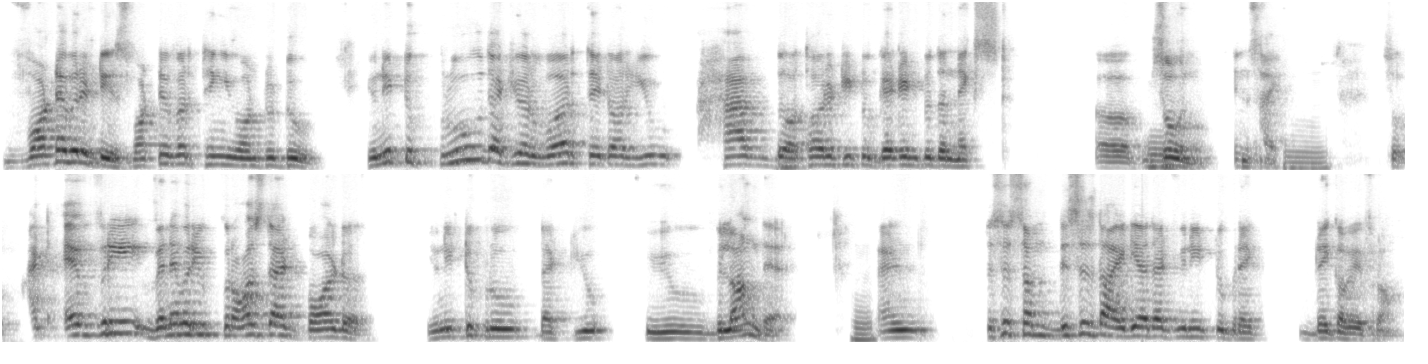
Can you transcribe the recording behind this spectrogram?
whatever it is whatever thing you want to do you need to prove that you're worth it or you have the authority to get into the next uh, zone inside Mm. so at every whenever you cross that border you need to prove that you you belong there Hmm. and this is some this is the idea that we need to break break away from Mm.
